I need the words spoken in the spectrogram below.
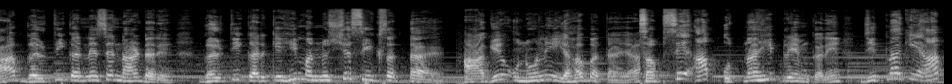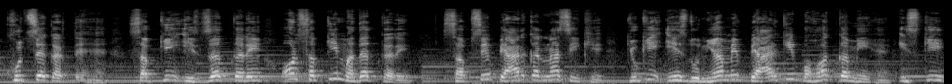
आप गलती करने से ना डरे, गलती करके ही मनुष्य सीख सकता है। आगे उन्होंने यह बताया, सबसे आप उतना ही प्रेम करें जितना कि आप खुद से करते हैं। सबकी इज़्ज़त करें और सबकी मदद करें। सबसे प्यार करना सीखें, क्योंकि इस दुनिया में प्यार की बहुत कमी है। इसकी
